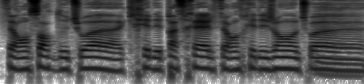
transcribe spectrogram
faire en sorte de, tu vois, créer des passerelles, faire entrer des gens, tu vois, euh,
